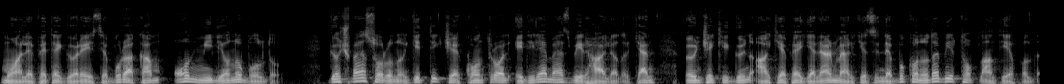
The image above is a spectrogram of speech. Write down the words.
Muhalefete göre ise bu rakam 10 milyonu buldu. Göçmen sorunu gittikçe kontrol edilemez bir hal alırken önceki gün AKP Genel Merkezi'nde bu konuda bir toplantı yapıldı.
